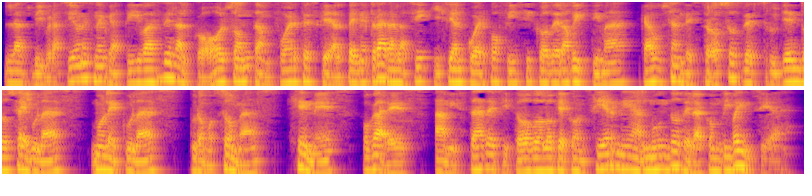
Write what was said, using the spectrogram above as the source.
Las vibraciones negativas del alcohol son tan fuertes que al penetrar a la psiquis y al cuerpo físico de la víctima, causan destrozos destruyendo células, moléculas, cromosomas, genes, hogares, amistades y todo lo que concierne al mundo de la convivencia.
